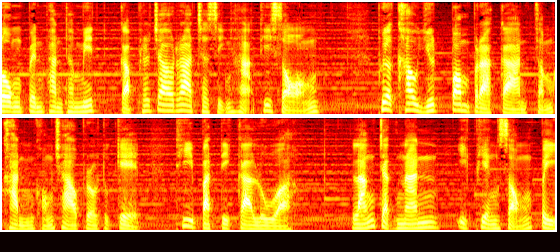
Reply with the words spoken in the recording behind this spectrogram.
ลงเป็นพันธมิตรกับพระเจ้าราชสิงหะที่สองเพื่อเข้ายึดป้อมปราการสำคัญของชาวโปรตุเกสที่ปฏิกาลัว หลังจากนั้นอีกเพียงสองปี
